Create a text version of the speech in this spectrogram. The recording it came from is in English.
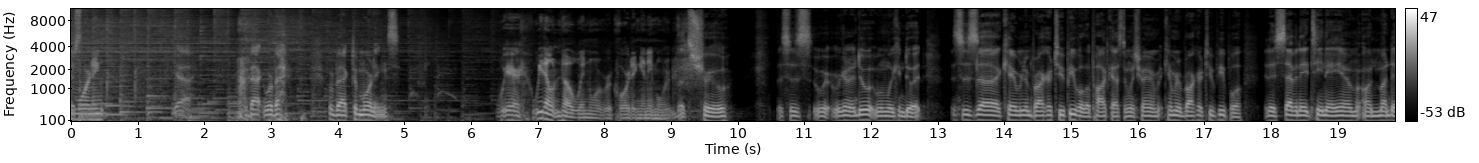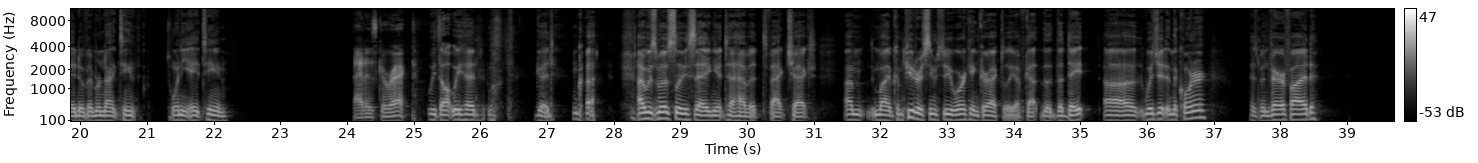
Just- morning. Yeah. We're back. We're back. We're back to mornings. We're we don't know when we're recording anymore. That's true. This is we're, we're gonna do it when we can do it. This is uh, Cameron and Brock are two people, the podcast in which Cameron, Cameron and Brock are two people. It is seven eighteen a.m. on Monday, November nineteenth, twenty eighteen. That is correct. We thought we had good. I'm glad. I was mostly saying it to have it fact checked. Um, my computer seems to be working correctly. I've got the the date uh, widget in the corner has been verified.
